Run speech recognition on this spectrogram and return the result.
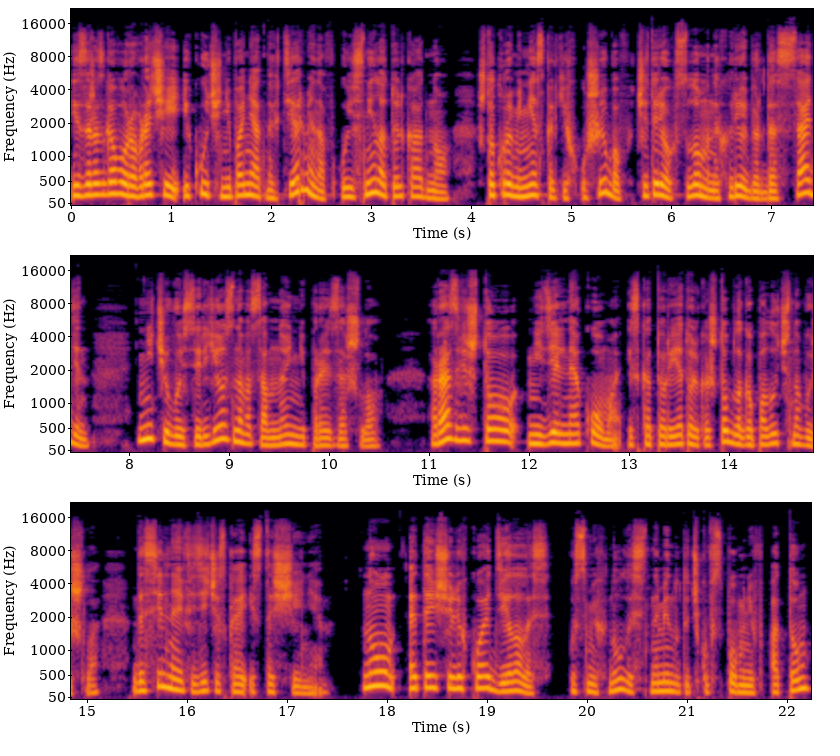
Из разговора врачей и кучи непонятных терминов уяснила только одно, что кроме нескольких ушибов, четырех сломанных ребер до ссадин, ничего серьезного со мной не произошло. Разве что недельная кома, из которой я только что благополучно вышла, да сильное физическое истощение. Ну, это еще легко отделалось. Усмехнулась, на минуточку вспомнив о том,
